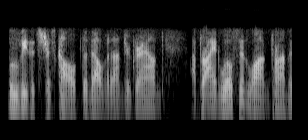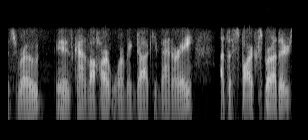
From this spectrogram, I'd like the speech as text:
movie that's just called The Velvet Underground. Uh, Brian Wilson, Long Promised Road, is kind of a heartwarming documentary. Uh, the Sparks Brothers,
